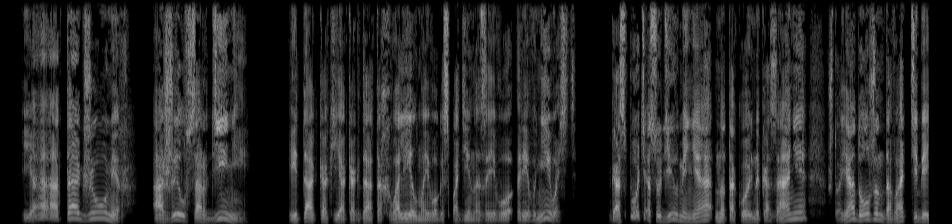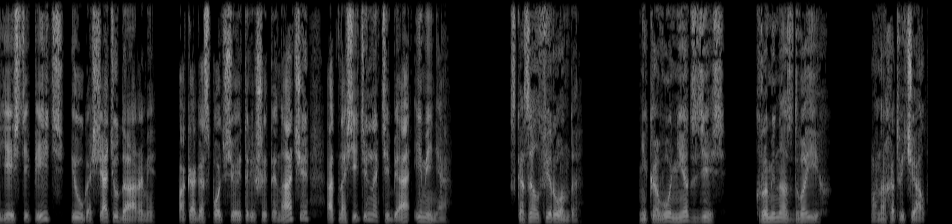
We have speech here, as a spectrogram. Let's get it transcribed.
— Я также умер, а жил в Сардинии, и так как я когда-то хвалил моего господина за его ревнивость, Господь осудил меня на такое наказание, что я должен давать тебе есть и пить и угощать ударами, пока Господь все это решит иначе относительно тебя и меня. Сказал Феронда, «Никого нет здесь, кроме нас двоих». Монах отвечал,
